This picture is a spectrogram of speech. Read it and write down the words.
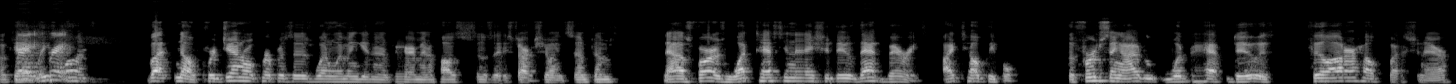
Okay, right, at least right. once. But no, for general purposes, when women get into perimenopause, as soon as they start showing symptoms. Now, as far as what testing they should do, that varies. I tell people the first thing I would have to do is fill out our health questionnaire,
